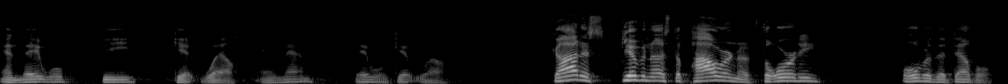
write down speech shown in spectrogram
and they will be get well. Amen? They will get well. God has given us the power and authority over the devil.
